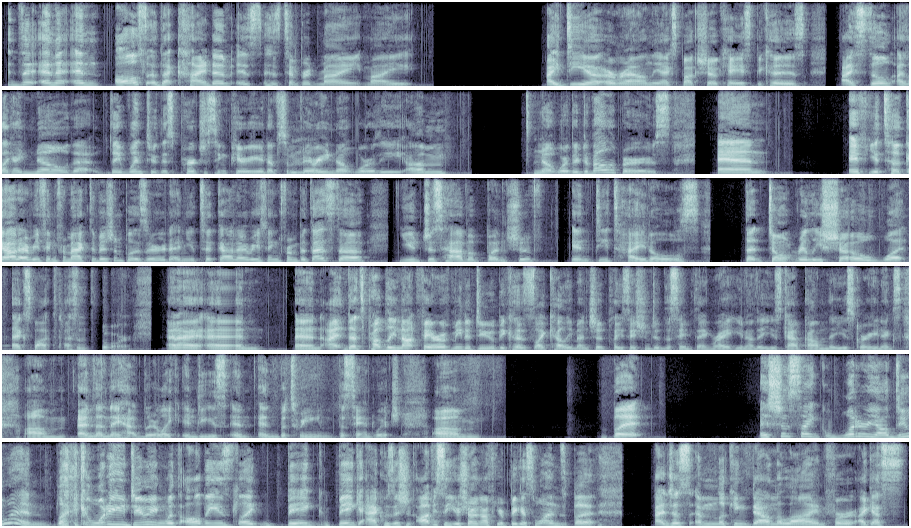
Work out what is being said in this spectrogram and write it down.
the, and and also that kind of is has tempered my my idea around the Xbox showcase because I still I like I know that they went through this purchasing period of some mm. very noteworthy um noteworthy developers. And if you took out everything from Activision Blizzard and you took out everything from Bethesda, you just have a bunch of indie titles that don't really show what Xbox has in store. And I and and I that's probably not fair of me to do because like Kelly mentioned, PlayStation did the same thing, right? You know, they use Capcom, they use Square Enix, um, and then they had their like indies in in between the sandwich. Um, but it's just like what are y'all doing? Like what are you doing with all these like big big acquisitions? Obviously you're showing off your biggest ones but i just am looking down the line for i guess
